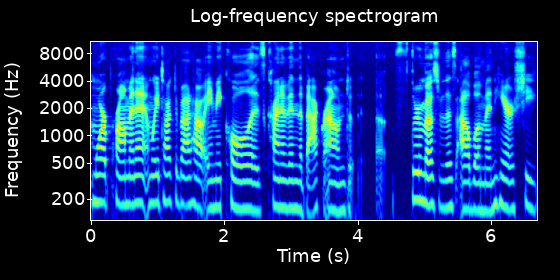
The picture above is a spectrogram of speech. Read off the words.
more prominent, and we talked about how Amy Cole is kind of in the background uh, through most of this album, and here she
